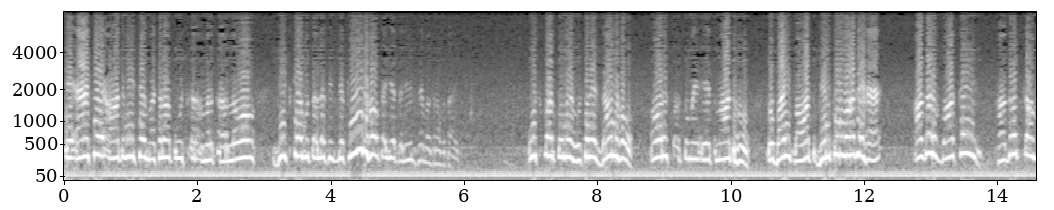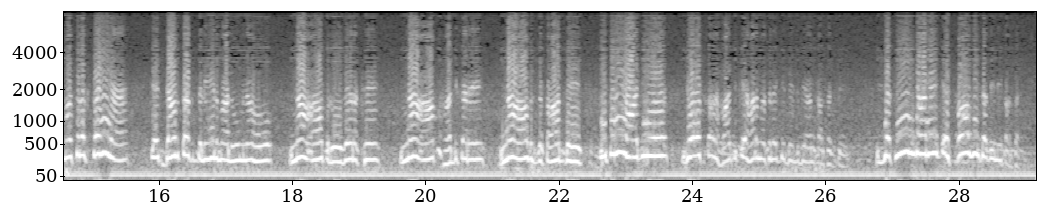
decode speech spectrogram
کہ ایسے آدمی سے مسئلہ پوچھ کر عمل کر لو جس کے متعلق یقین ہو کہ یہ دلیل سے مسئلہ بتائے گا۔ اس پر تمہیں حسن زن ہو اور اس پر تمہیں اعتماد ہو۔ تو بھائی بات بالکل واضح ہے۔ اگر واقعی حضرت کا مسلک صحیح ہے کہ جب تک دلیل معلوم نہ ہو، نہ آپ روزے رکھیں، نہ آپ حج کریں، نہ آپ زکات دیں، اتنی حاجی ہیں جو اس پر حج کے ہر مسئلے کی دل بیان کر سکتے ہیں۔ یقین جانے کے سو فیصدی نہیں کر سکتے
